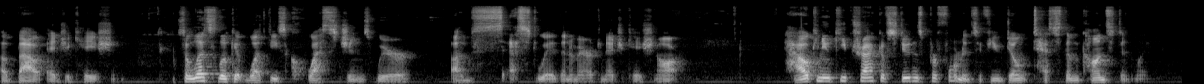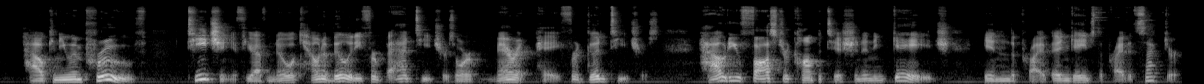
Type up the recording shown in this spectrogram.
about education. So let's look at what these questions we're obsessed with in American education are. How can you keep track of students' performance if you don't test them constantly? How can you improve teaching if you have no accountability for bad teachers or merit pay for good teachers? How do you foster competition and engage in the private engage the private sector?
